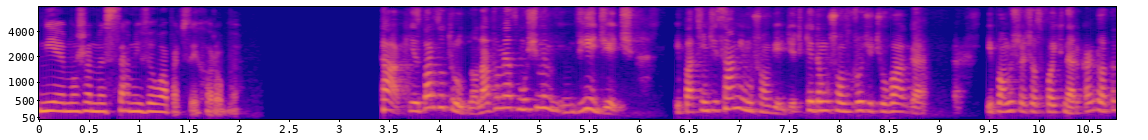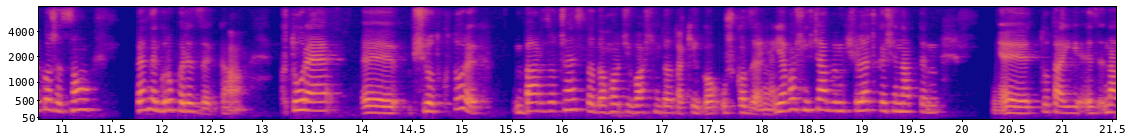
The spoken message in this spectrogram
nie możemy sami wyłapać tej choroby. Tak, jest bardzo trudno. Natomiast musimy wiedzieć, i pacjenci sami muszą wiedzieć, kiedy muszą zwrócić uwagę i pomyśleć o swoich nerkach, dlatego że są pewne grupy ryzyka, które, y, wśród których bardzo często dochodzi właśnie do takiego uszkodzenia. Ja właśnie chciałabym chwileczkę się na tym y, tutaj, na,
